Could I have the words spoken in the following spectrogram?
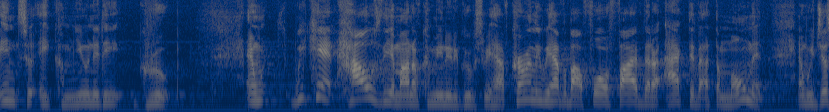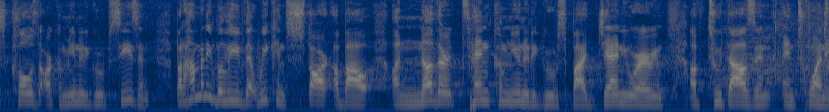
into a community group. And we can't house the amount of community groups we have. Currently, we have about four or five that are active at the moment, and we just closed our community group season. But how many believe that we can start about another 10 community groups by January of 2020?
